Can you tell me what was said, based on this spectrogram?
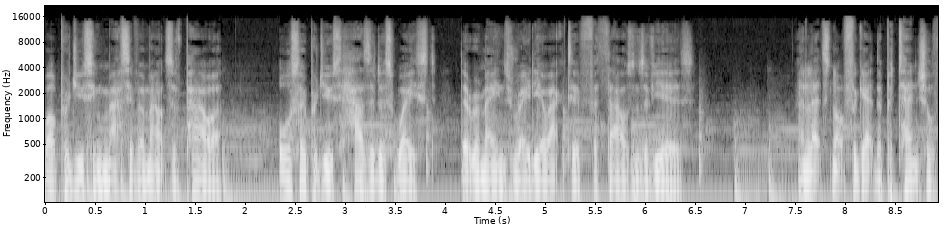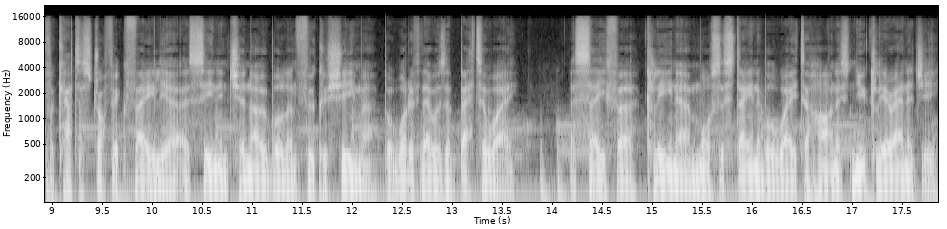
while producing massive amounts of power, also produce hazardous waste that remains radioactive for thousands of years. And let's not forget the potential for catastrophic failure as seen in Chernobyl and Fukushima, but what if there was a better way? A safer, cleaner, more sustainable way to harness nuclear energy?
